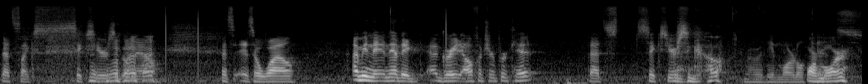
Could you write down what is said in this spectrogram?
that's like six years ago now. That's it's a while. I mean, they, and they had a, a great Alpha Trooper kit That's six years ago. Remember the immortal Or more. Pits,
